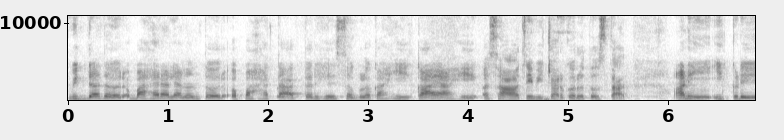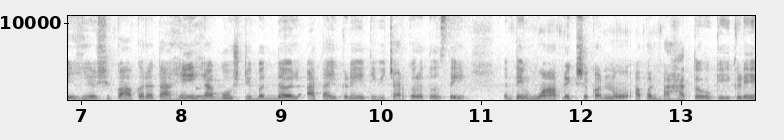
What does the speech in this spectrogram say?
विद्याधर बाहेर आल्यानंतर पाहतात तर हे सगळं काही काय आहे? असा ते विचार करत असतात. आणि इकडे ही अशी का करत आहे ह्या गोष्टीबद्दल आता इकडे ती विचार करत असते. तेव्हा प्रेक्षकांनो आपण पाहतो की इकडे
